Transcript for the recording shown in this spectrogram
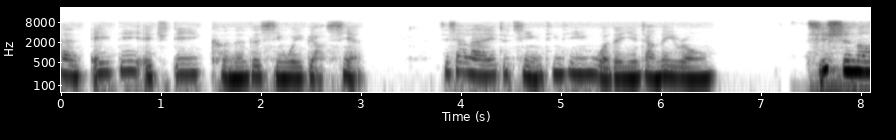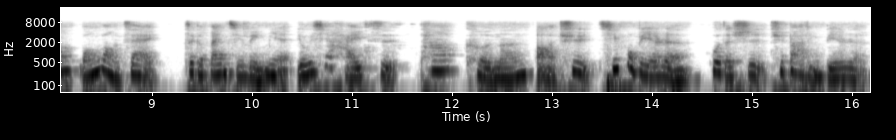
和 ADHD 可能的行为表现。接下来就请听听我的演讲内容。其实呢，往往在这个班级里面，有一些孩子，他可能啊、去欺负别人，或者是去霸凌别人。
